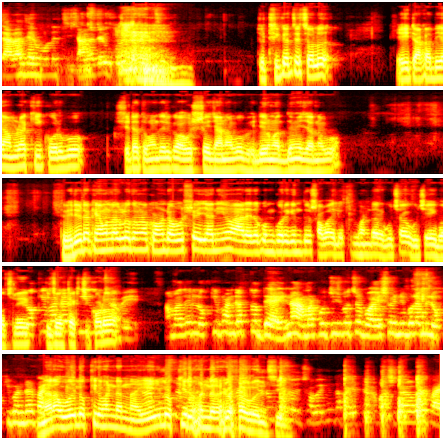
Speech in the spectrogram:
চার হাজার বলেছি চার হাজার উপরে তো ঠিক আছে চলো। এই টাকা দিয়ে আমরা কি করব সেটা তোমাদেরকে অবশ্যই জানাব ভিডিওর মাধ্যমে জানাব। তো ভিডিওটা কেমন লাগল তোমরা কমেন্ট অবশ্যই জানিও আর এরকম করে কিন্তু সবাই লক্ষ্মী ভান্ডার গোছাও গুছিয়ে এই বছরে কিছু একটা করো। আমাদের লক্ষ্মী ভান্ডার তো দেয় না আমার পঁচিশ বছর বয়স হয়নি বলে আমি লক্ষ্মী ভান্ডার না না ওই লক্ষ্মীর ভান্ডার না এই লক্ষ্মীর ভান্ডারের কথা বলছি সবাই কিন্তু হাজার টাকা পাঁচশো টাকা করে পাই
